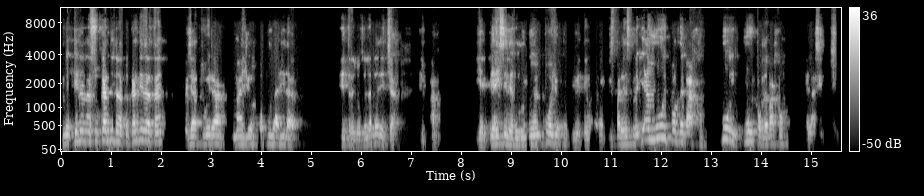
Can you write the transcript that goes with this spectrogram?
metieran a su candidato o candidata, pues ya tuviera mayor popularidad entre los de la derecha, el PAN y el PRI ahí se le durmió el pollo porque metieron a Beatriz Paredes, pero ya muy por debajo, muy, muy por debajo de situación.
